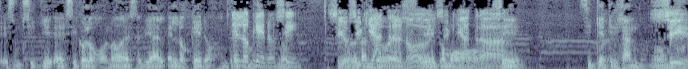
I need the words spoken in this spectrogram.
es un psiqui- eh, psicólogo, ¿no? Sería el, el loquero. entre El loquero, comillas, ¿no? sí. Sí, o Por lo tanto, psiquiatra, es, ¿no? eh, como, psiquiatra... Sí, psiquiatrizando, ¿no? Sí,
